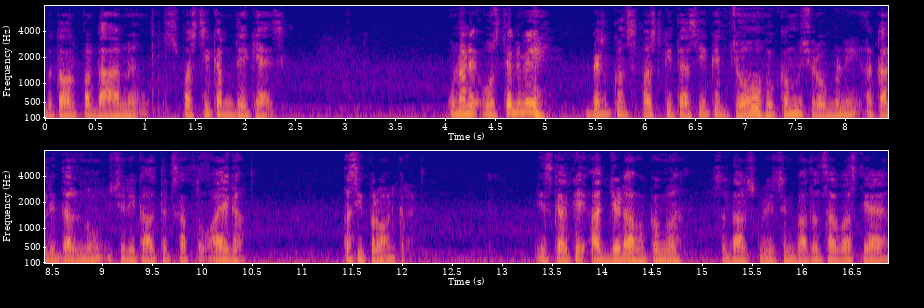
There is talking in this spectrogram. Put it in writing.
ਬਤੌਰ ਪ੍ਰਧਾਨ ਸਪਸ਼ਟੀਕਰਨ ਦੇ ਕੇ ਆਏ ਸੀ, ਉਹਨਾਂ ਨੇ ਉਸ ਦਿਨ ਵੀ ਬਿਲਕੁਲ ਸਪਸ਼ਟ ਕੀਤਾ ਸੀ ਕਿ ਜੋ ਹੁਕਮ ਸ਼੍ਰੋਮਣੀ ਅਕਾਲੀ ਦਲ ਨੂੰ ਸ੍ਰੀ ਅਕਾਲ ਤਖਤ ਸਾਹਿਬ ਤੋਂ ਆਏਗਾ, ਅਸੀਂ ਪ੍ਰਵਾਨ ਕਰਾਂਗੇ। ਇਸ ਕਰਕੇ ਅੱਜ ਜਿਹੜਾ ਹੁਕਮ ਸਰਦਾਰ ਸੁਖਬੀਰ ਸਿੰਘ ਬਾਦਲ ਸਾਹਿਬ ਵਾਸਤੇ ਆਇਆ,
